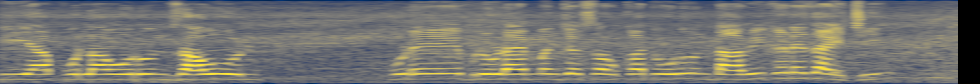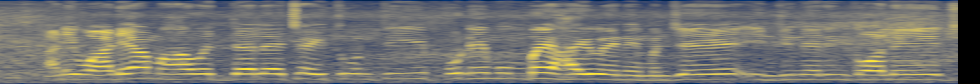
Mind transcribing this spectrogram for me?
ती या पुलावरून जाऊन पुढे ब्लू डायमंडच्या चौकात वळून डावीकडे जायची. आणि वाड्या महाविद्यालयाच्या इथून ती पुणे मुंबई हायवेने म्हणजे इंजिनिअरिंग कॉलेज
